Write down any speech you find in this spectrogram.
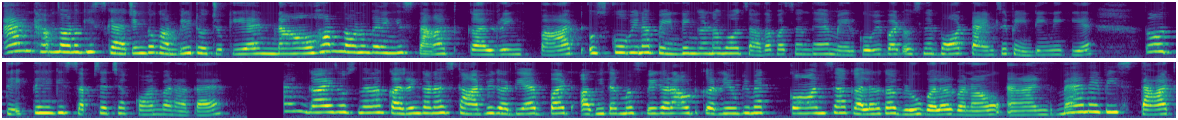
एंड हम दोनों की स्केचिंग तो कंप्लीट हो चुकी है। नाउ हम दोनों करेंगे स्टार्ट कलरिंग पार्ट उसको भी ना पेंटिंग करना बहुत ज़्यादा पसंद है मेरे को भी बट उसने बहुत टाइम से पेंटिंग नहीं की है। तो देखते हैं कि सबसे अच्छा कौन बनाता है। एंड गाइज़ उसने ना कलरिंग करना स्टार्ट भी कर दिया है बट अभी तक मैं फिगर आउट कर रही हूँ कि मैं कौन सा कलर का ब्लू कलर बनाऊँ एंड मैंने भी स्टार्ट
